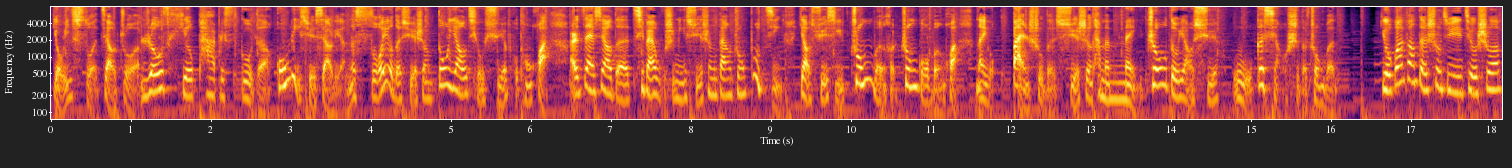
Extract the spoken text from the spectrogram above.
有一所叫做 Rose Hill Public School 的公立学校里，那所有的学生都要求学普通话。而在校的七百五十名学生当中，不仅要学习中文和中国文化，那有半数的学生，他们每周都要学五个小时的中文。有官方的数据就说，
